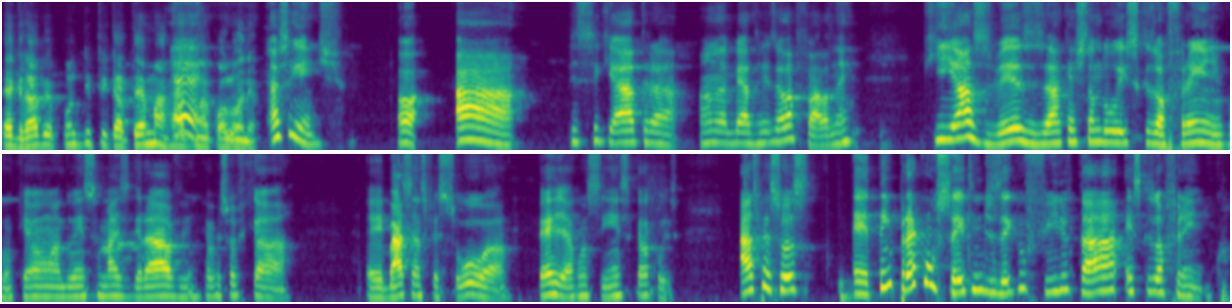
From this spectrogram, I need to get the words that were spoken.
é grave a ponto de ficar até amarrado É. na colônia. É o seguinte, ó, a psiquiatra Ana Beatriz, ela fala, né, que às vezes a questão do esquizofrênico, que é uma doença mais grave, que a pessoa fica, é, bate nas pessoas, perde a consciência, aquela coisa. As pessoas é, têm preconceito em dizer que o filho está esquizofrênico.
